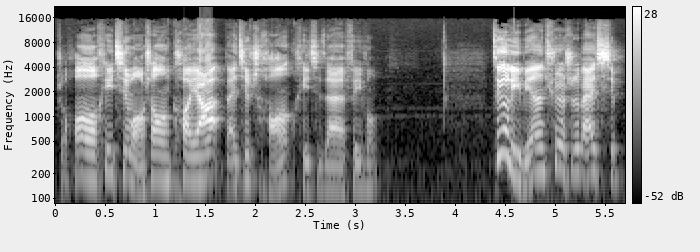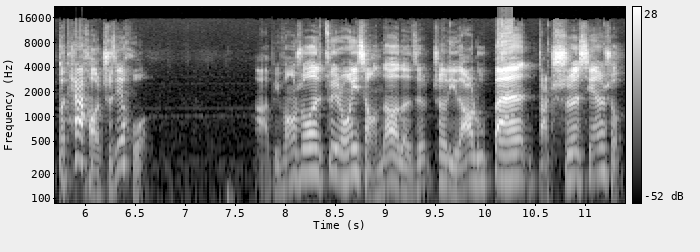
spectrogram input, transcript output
之后黑棋往上靠压，白棋长，黑棋在飞风。这个里边确实白棋不太好直接活啊，比方说最容易想到的这这里的二路搬打吃先手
